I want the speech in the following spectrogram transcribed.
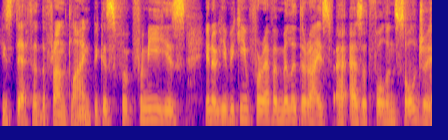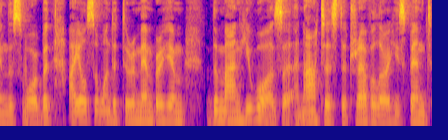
his death at the front line because for, for me he's you know he became forever militarized as a fallen soldier in this war. But i also wanted to remember him the man he was an artist a traveler. He spent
